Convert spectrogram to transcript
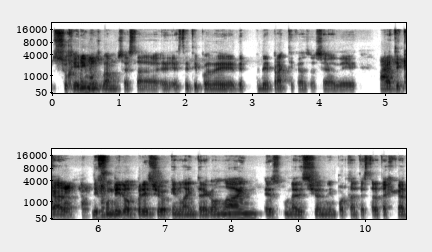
sugerimos, vamos, esta, este tipo de, de prácticas, o sea, de Ah, practicar, difundir el precio en la entrega online es una decisión importante estratégica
